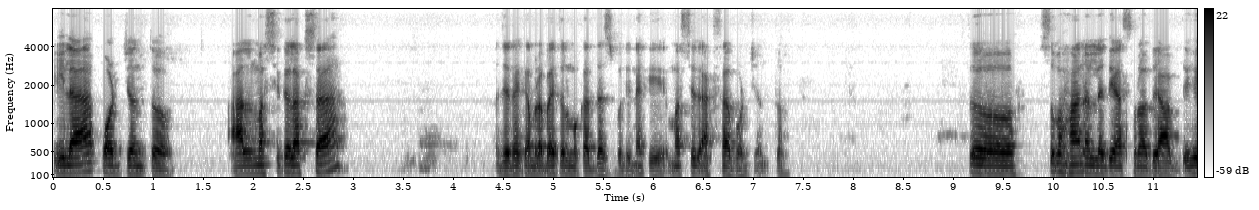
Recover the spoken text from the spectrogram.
ইলা পর্যন্ত। আল মসজিদুল আকসা যেটাকে আমরা বাইতুল মুকাদ্দাস বলি, নাকি মসজিদ আকসা পর্যন্ত। তো সুবহান আল্লাযী আসরা বিআবদিহি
